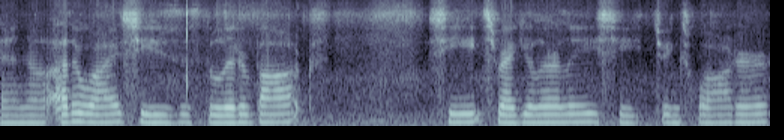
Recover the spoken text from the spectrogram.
And uh, otherwise, she uses the litter box. She eats regularly. She drinks water.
